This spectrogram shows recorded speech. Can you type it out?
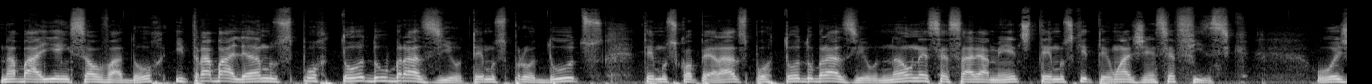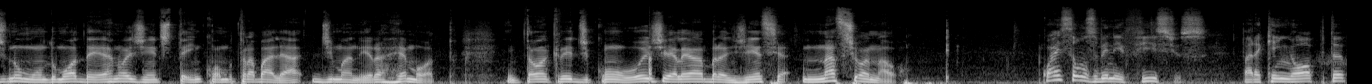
na Bahia, em Salvador, e trabalhamos por todo o Brasil. Temos produtos, temos cooperados por todo o Brasil. Não necessariamente temos que ter uma agência física. Hoje, no mundo moderno, a gente tem como trabalhar de maneira remota. Então, a Credicom hoje ela é uma abrangência nacional. Quais são os benefícios para quem opta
